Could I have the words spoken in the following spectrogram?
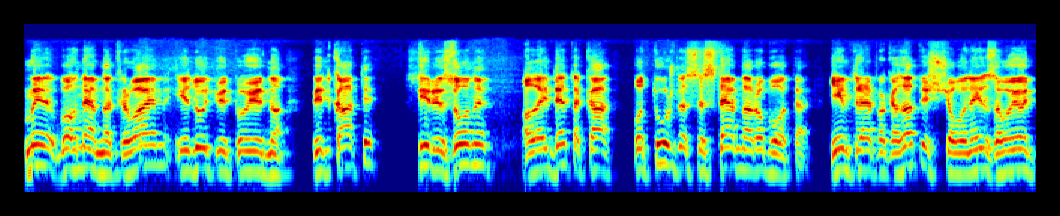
Ми вогнем накриваємо, ідуть відповідно відкати, сірі зони, але йде така потужна системна робота. Їм треба показати, що вони завоюють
